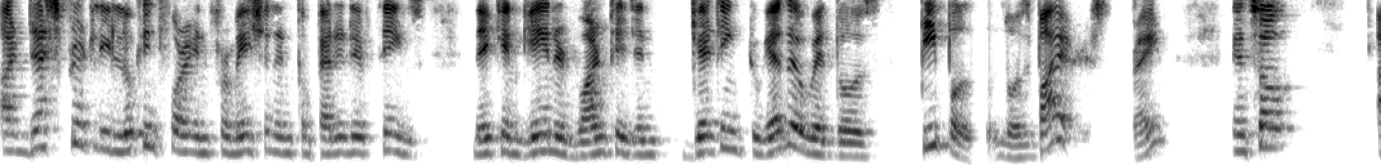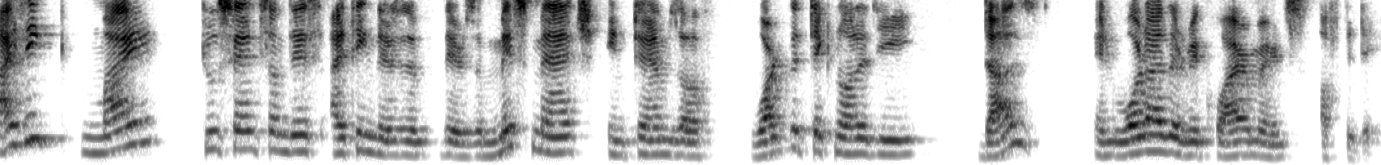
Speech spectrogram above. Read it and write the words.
are desperately looking for information and competitive things they can gain advantage in getting together with those people, those buyers, right? And so I think my two cents on this, I think there's a there's a mismatch in terms of what the technology does and what are the requirements of the day.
